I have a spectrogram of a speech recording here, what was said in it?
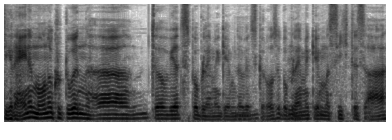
Die reinen Monokulturen, äh, da wird es Probleme geben, da wird es große Probleme mhm. geben. Man sieht das auch,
